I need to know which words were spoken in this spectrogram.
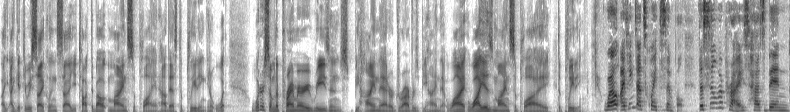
I, I get the recycling side. You talked about mine supply and how that's depleting. You know what what are some of the primary reasons behind that or drivers behind that? Why why is mine supply depleting? Well, I think that's quite simple. The silver price has been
